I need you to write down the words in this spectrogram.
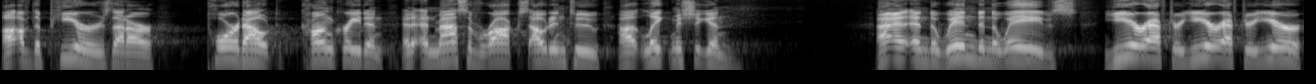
uh, of the piers that are poured out concrete and, and, and massive rocks out into uh, Lake Michigan. And, and the wind and the waves, year after year after year,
